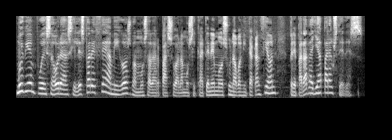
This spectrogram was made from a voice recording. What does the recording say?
Muy bien, pues ahora, si les parece, amigos, vamos a dar paso a la música. Tenemos una bonita canción preparada ya para ustedes.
